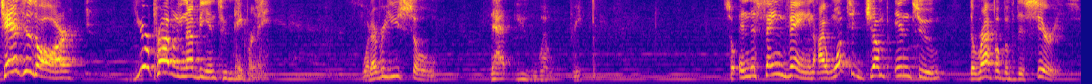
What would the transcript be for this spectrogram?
chances are you're probably not being too neighborly. Whatever you sow, that you will reap. So, in the same vein, I want to jump into the wrap up of this series.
